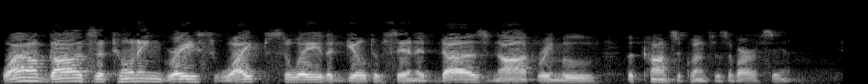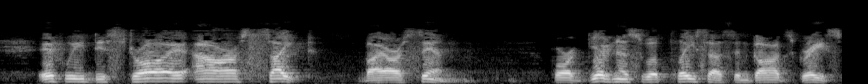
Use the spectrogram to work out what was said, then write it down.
while God's atoning grace wipes away the guilt of sin, it does not remove the consequences of our sin. If we destroy our sight by our sin, Forgiveness will place us in God's grace,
